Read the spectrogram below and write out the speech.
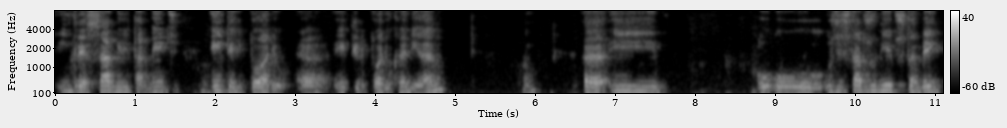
ingressar militarmente em território, uh, em território ucraniano. e o, o, os Estados Unidos também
